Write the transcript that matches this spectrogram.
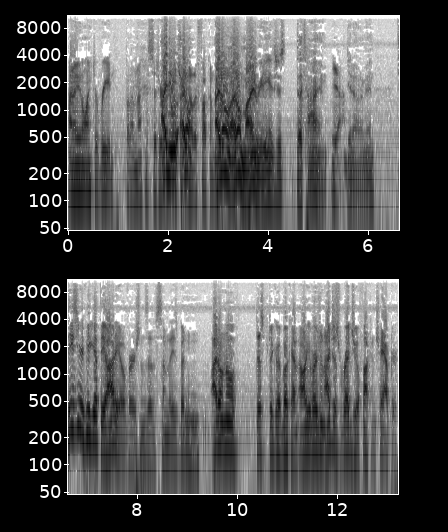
I know you don't like to read, but I'm not gonna sit here. I and do. read you I don't. Another fucking. I don't. I don't mind reading. It's just the time. Yeah, You know what I mean? it's easier if you get the audio versions of some of these, but Mm-hmm. I don't know if this particular book had an audio version. I just read you a fucking chapter,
